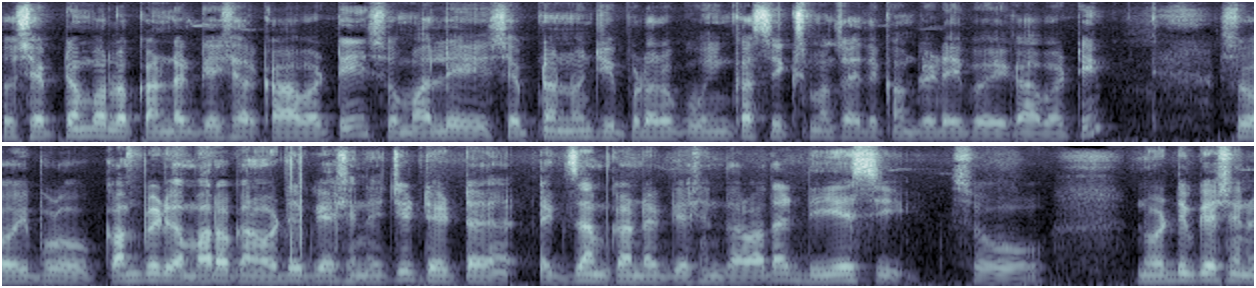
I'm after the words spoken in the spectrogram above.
సో సెప్టెంబర్లో కండక్ట్ చేశారు కాబట్టి సో మళ్ళీ సెప్టెంబర్ నుంచి ఇప్పటి వరకు ఇంకా సిక్స్ మంత్స్ అయితే కంప్లీట్ అయిపోయాయి కాబట్టి సో ఇప్పుడు కంప్లీట్గా మరొక నోటిఫికేషన్ ఇచ్చి టెట్ ఎగ్జామ్ కండక్ట్ చేసిన తర్వాత డిఎస్సి సో నోటిఫికేషన్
